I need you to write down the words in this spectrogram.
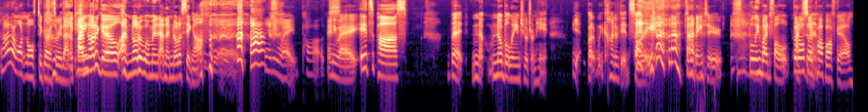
And I don't want North to go through that, okay? I'm not a girl, I'm not a woman, and I'm not a singer. anyway, pass. anyway, it's a pass. But no, no bullying children here. Yeah. But we kind of did. Sorry. Didn't mean to. Bullying by default. but also pop off girl.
